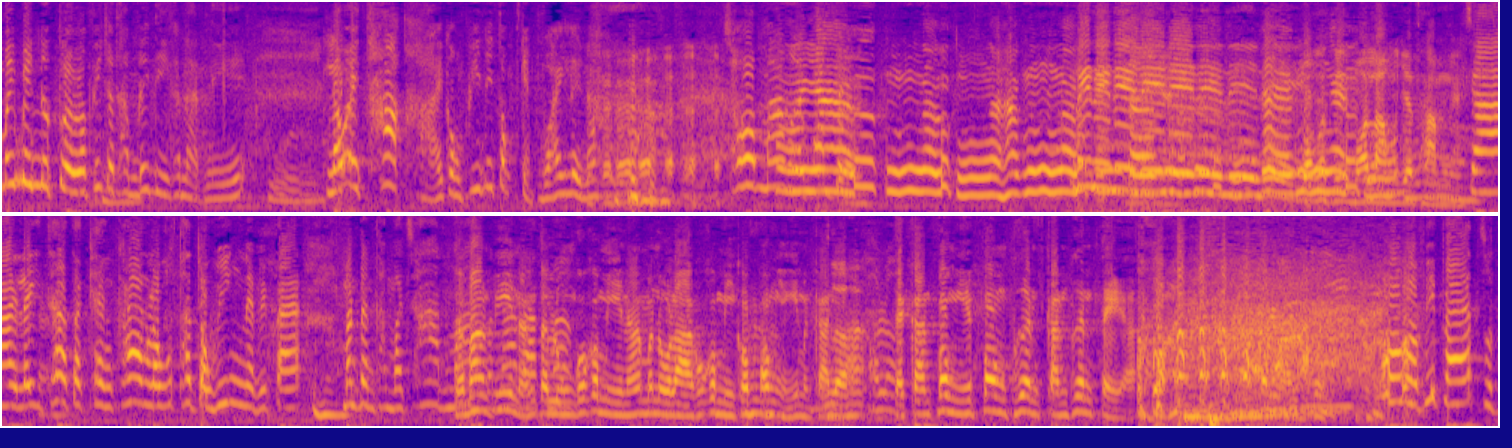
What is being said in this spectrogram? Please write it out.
ไม่ไม่นึกเลยว่าพี่จะทำได้ดีขนาดนี้ แล้วไอ้ท่าขายของพี่นี่ต้องเก็บไว้เลยนะ ชอบมากเลยความเป็น นี่นี่นี่นี่นี่นี่นี่ปกติหมอลำมันจะทำไง ใช่แล้วอีกท่าตะแคงข้างแล้วถ้าจะวิ่งเนี่ยพี่แป๊ะมันเป็นธรรมชาติมากแต่บ้านพี่หนังตะลุงเขาก็มีนะมโนราเขาก็มีก็ป้องอย่างนี้เหมือนกัน เหรอฮะ แต่การป้องอย่างนี้ป้องเพื่อนกันเพื่อนเตะอะ โอ้พี่แป๊ะสุด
